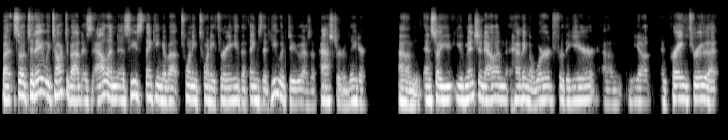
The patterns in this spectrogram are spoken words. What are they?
But so today we talked about as Alan, as he's thinking about 2023, the things that he would do as a pastor or leader. Um, and so you you mentioned Alan having a word for the year, um, you know, and praying through that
